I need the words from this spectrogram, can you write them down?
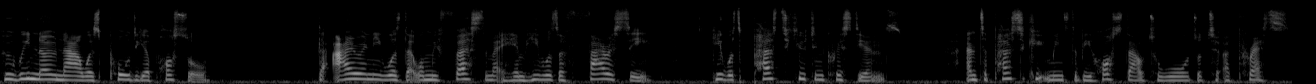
who we know now as Paul the Apostle. The irony was that when we first met him, he was a Pharisee. He was persecuting Christians. And to persecute means to be hostile towards or to oppress.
